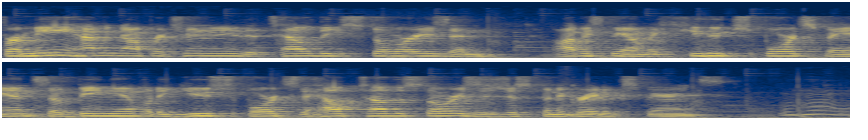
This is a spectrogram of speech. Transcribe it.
for me having the opportunity to tell these stories and obviously i'm a huge sports fan so being able to use sports to help tell the stories has just been a great experience. Mm-hmm.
